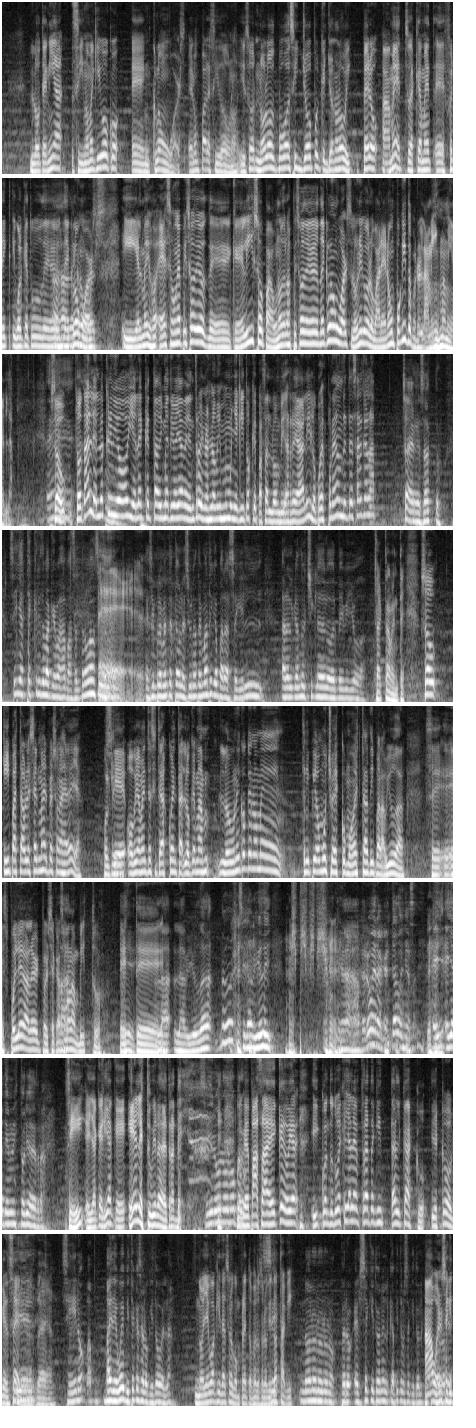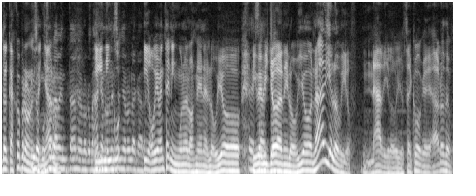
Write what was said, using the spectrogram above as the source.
lo tenía, si no me equivoco, en Clone Wars. Era un parecido a uno. Y eso no lo puedo decir yo porque yo no lo vi. Pero Ahmed, tú sabes que Ahmed es freak igual que tú de, Ajá, de Clone, Wars. Y él me dijo, ese es un episodio de que él hizo para uno de los episodios de Clone Wars. Lo único que lo variaron un poquito, pero es la misma mierda. So, Eh, total, él lo escribió y él es el que está metido allá adentro. Y no es lo mismo muñequitos que pasarlo en vida real. Y lo puedes poner donde te salga la... ¿sabes? Exacto. Sí, ya está escrito para que vas a pasar el trabajo. sí, Eh, Es simplemente establecer una temática para seguir alargando el chicle de lo del Baby Yoda. Exactamente. So, y para establecer más el personaje de ella. Porque Sí. obviamente si te das cuenta, lo que más, lo único que no me tripió mucho es como esta tipa, la viuda. Se, eh, spoiler alert, por si acaso Ah. no la han visto. Oye, este. La, la viuda. No, que si la viuda y. Ah, pero bueno, acá está Doña. Ella, ella tiene una historia detrás. Sí, ella quería que él estuviera detrás de ella. Sí, no, no, no, Lo pero. que pasa es que, oye, y cuando tú ves que ella le trata de quitar el casco, y es como que en serio. sea, Sí, no. By the way, viste que se lo quitó, ¿verdad? No llegó a quitárselo completo, pero se lo quitó Sí. hasta aquí. No, no, no, no, no. Pero él se quitó en el capítulo, se quitó el Ah, bueno, él se quitó el casco, pero no lo y lo puso en la enseñaron. ventana. Lo que pasa Y es que no le enseñaron la cara. Y obviamente ninguno de los nenes lo vio. Y Baby. Yoda ni lo vio. Nadie lo vio. Nadie lo vio. O sea, como que out of the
